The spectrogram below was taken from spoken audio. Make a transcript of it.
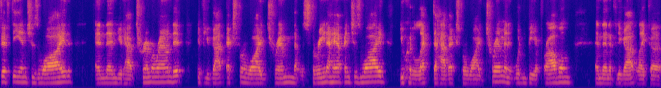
50 inches wide and then you'd have trim around it if you got extra wide trim that was three and a half inches wide, you could elect to have extra wide trim and it wouldn't be a problem. And then if you got like a,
